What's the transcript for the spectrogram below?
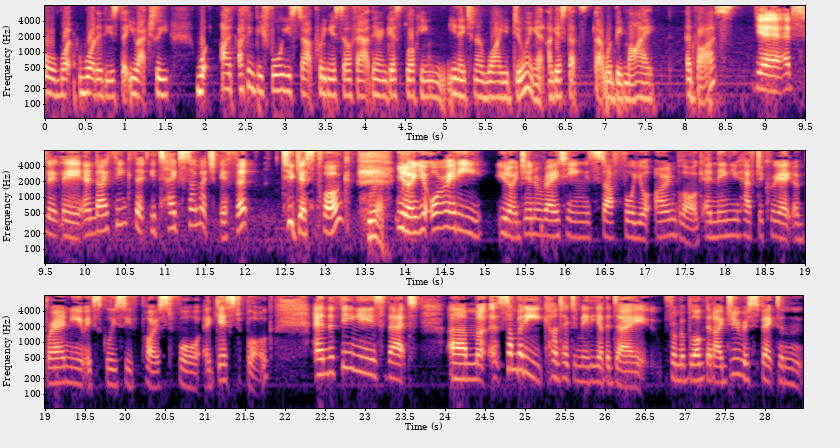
or or what what it is that you actually what I, I think before you start putting yourself out there and guest blogging you need to know why you're doing it i guess that's that would be my advice Yeah, absolutely. And I think that it takes so much effort to guest blog. Yeah. You know, you're already, you know, generating stuff for your own blog and then you have to create a brand new exclusive post for a guest blog. And the thing is that um, somebody contacted me the other day from a blog that I do respect and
